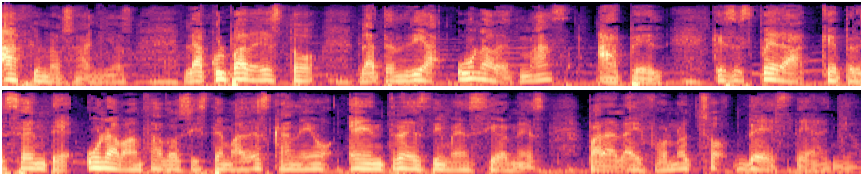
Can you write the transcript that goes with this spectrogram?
hace unos años. La culpa de esto la tendría una vez más Apple, que se espera que presente un avanzado sistema de escaneo en tres dimensiones para el iPhone 8 de este año.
